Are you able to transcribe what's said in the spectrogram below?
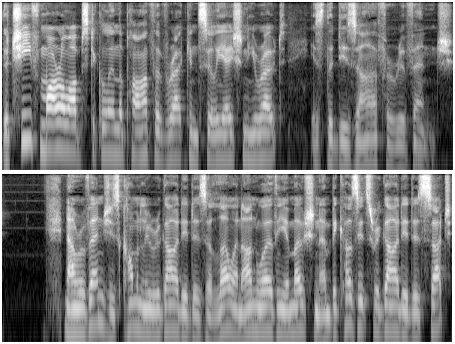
The chief moral obstacle in the path of reconciliation, he wrote, is the desire for revenge. Now, revenge is commonly regarded as a low and unworthy emotion, and because it's regarded as such,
